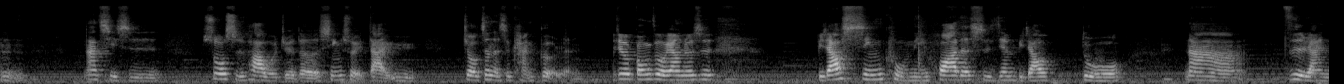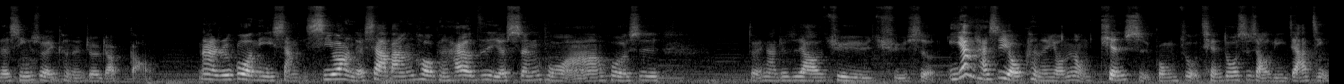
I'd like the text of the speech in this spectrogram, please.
嗯，那其实说实话，我觉得薪水待遇就真的是看个人，就工作一样，就是比较辛苦，你花的时间比较多。那自然你的薪水可能就会比较高。那如果你想希望你的下班后可能还有自己的生活啊，或者是对，那就是要去取舍，一样还是有可能有那种天使工作，钱多事少离家近，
